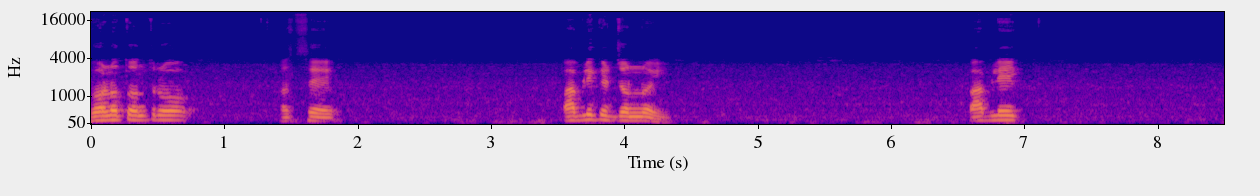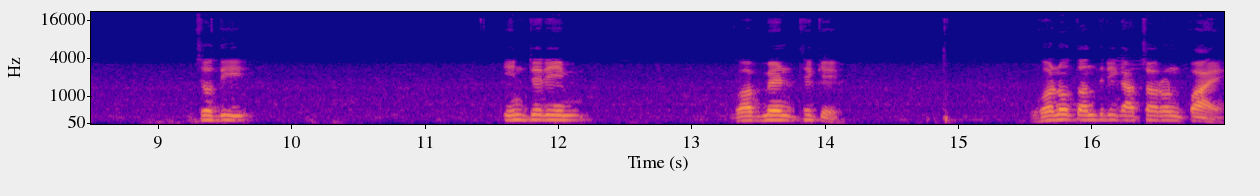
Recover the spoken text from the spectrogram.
গণতন্ত্র হচ্ছে পাবলিকের জন্যই। পাবলিক যদি ইন্টারিম গভর্নমেন্ট থেকে গণতান্ত্রিক আচরণ পায়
